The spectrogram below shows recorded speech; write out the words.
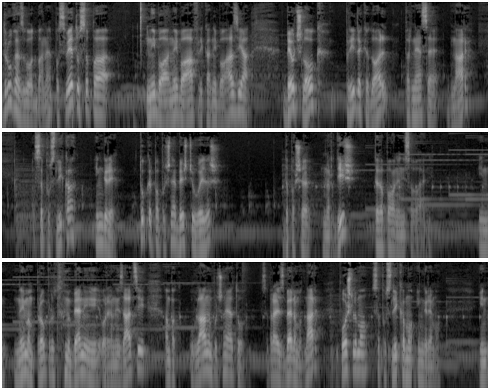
druga zgodba. Ne? Po svetu so pa ni bo, ni bo Afrika, ni bo Azija. Bel človek pride k dol, prinese denar, se poslika in gre. To, kar pa počne bež, če uvedeš, da pa še narediš, tega pa oni niso vajeni. In ne imam prav proti nobeni organizaciji, ampak v glavnem počnejo to. Se pravi, zberemo denar, pošljemo, se poslikamo in gremo. In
